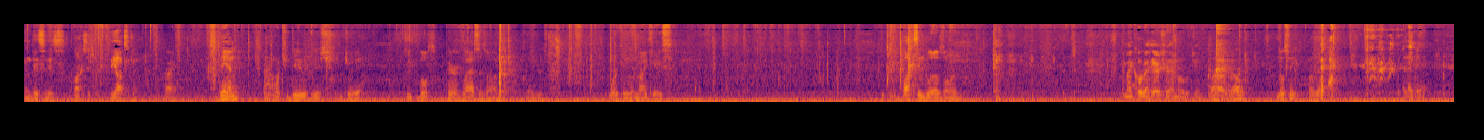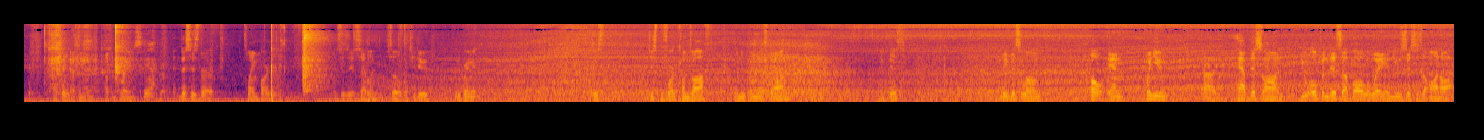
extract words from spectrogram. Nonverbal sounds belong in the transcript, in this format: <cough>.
and this is Oxygen. the oxygen. All right. Then uh, what you do is you try to keep both pair of glasses on while you're working in my case. Get your boxing gloves on. Am I cool right here or should I move, Jim? Uh, well, we'll see. How's that? <laughs> I like that. Okay, After you up in flames. Yeah. this is the flame part. This is the acetylene. So what you do, you bring it just just before it comes off. When you bring this down, like this, leave this alone. Oh, and when you uh, have this on, you open this up all the way and use this as the on-off.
